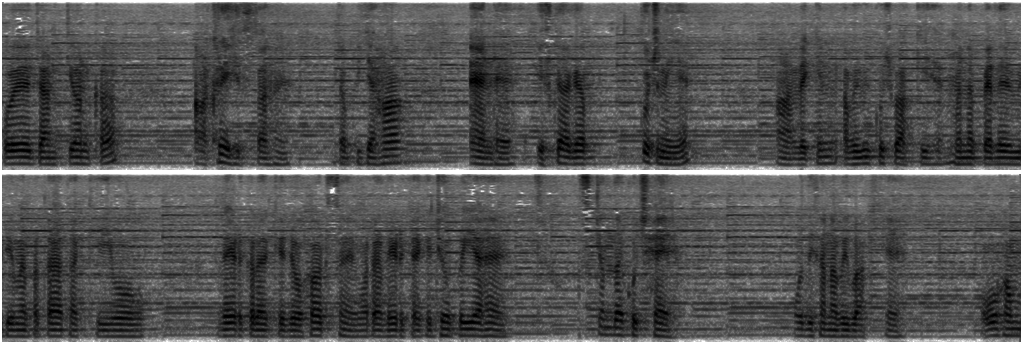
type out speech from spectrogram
पूरे जानकीवन का आखिरी हिस्सा है। जब यहाँ एंड है, इसके आगे कुछ नहीं है। हाँ लेकिन अभी भी कुछ बाकी है। मैंने पहले वीडियो में बताया था कि वो रेड कलर के जो हर्ट्स हैं मतलब रेड कलर की झोपड़ियाँ है, उसके अंदर कुछ है। वो दिखाना भी बाकी है। वो हम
